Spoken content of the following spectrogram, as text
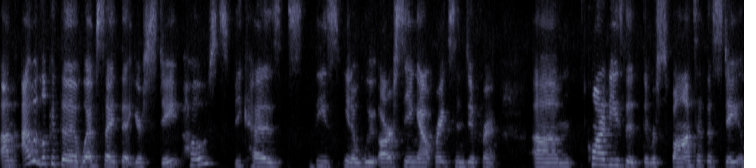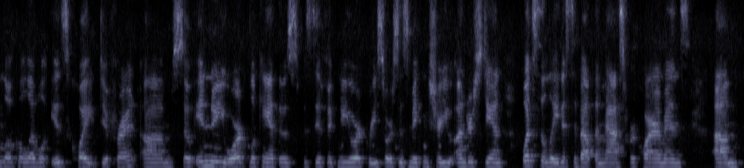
um, I would look at the website that your state hosts because these, you know, we are seeing outbreaks in different um, quantities. That the response at the state and local level is quite different. Um, so in New York, looking at those specific New York resources, making sure you understand what's the latest about the mask requirements. Um,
